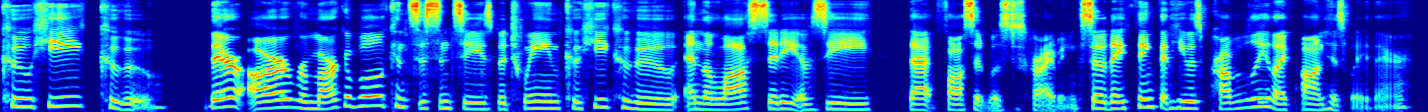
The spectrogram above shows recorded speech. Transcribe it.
Kuhikugu. There are remarkable consistencies between Kuhikugu and the lost city of Z that Fawcett was describing. So they think that he was probably like on his way there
